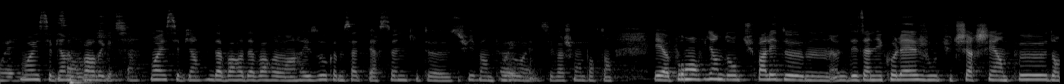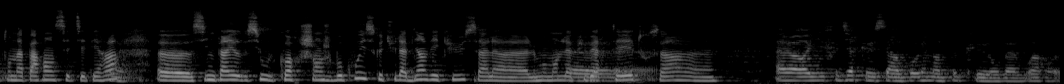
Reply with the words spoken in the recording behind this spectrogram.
Ouais. Ouais, c'est bien C'est de soutien. Ouais, c'est bien d'avoir d'avoir euh, un réseau comme ça de personnes qui te suivent un peu. Ouais. Ouais, c'est vachement important. Et euh, pour en revenir, donc tu parlais de hum, des années collège où tu te cherchais un peu dans ton apparence, etc. Euh, c'est une période aussi où le corps change beaucoup. Est-ce que tu l'as bien vécu ça, la- le moment de la Euh, puberté, tout ça euh? Alors il faut dire que c'est un problème un peu qu'on va avoir euh,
